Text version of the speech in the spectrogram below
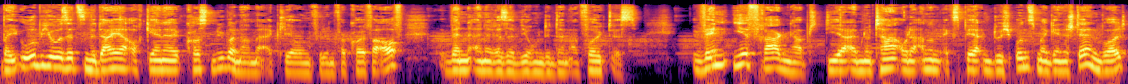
Bei Urbio setzen wir daher auch gerne Kostenübernahmeerklärungen für den Verkäufer auf, wenn eine Reservierung denn dann erfolgt ist. Wenn ihr Fragen habt, die ihr einem Notar oder anderen Experten durch uns mal gerne stellen wollt,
